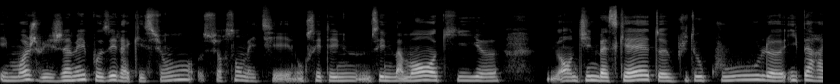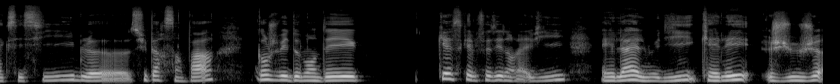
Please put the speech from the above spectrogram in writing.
Et moi, je lui ai jamais posé la question sur son métier. Donc c'était une, c'est une maman qui, euh, en jean basket, plutôt cool, hyper accessible, super sympa. Quand je lui ai demandé qu'est-ce qu'elle faisait dans la vie. Et là, elle me dit qu'elle est juge.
